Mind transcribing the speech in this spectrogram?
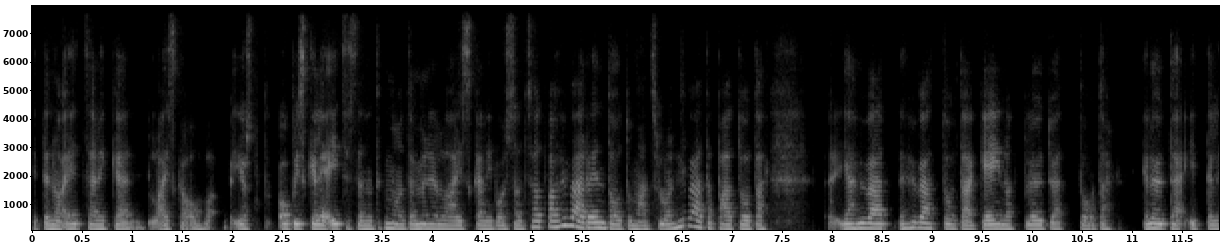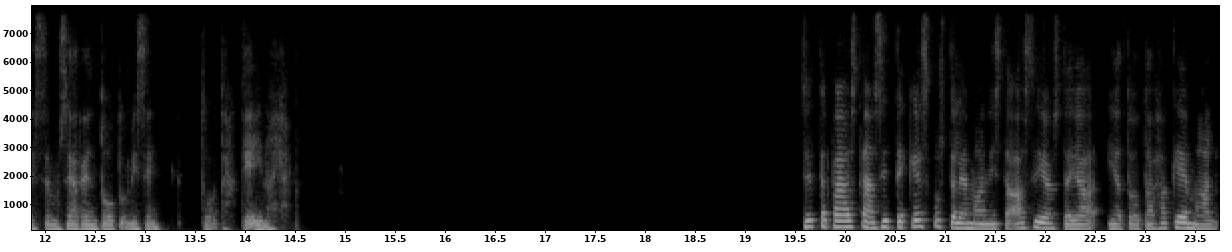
että no et sä mikään laiska ole, jos opiskelee itsessään, että kun mä oon tämmöinen laiska, niin voisi sanoa, että sä oot vaan hyvä rentoutumaan, että sulla on hyvä tapa tuota, ja hyvät, hyvät tuota, keinot löytyä tuota, löytää itselle semmoisia rentoutumisen tuota, keinoja. Sitten päästään sitten keskustelemaan niistä asioista ja, ja tuota, hakemaan,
